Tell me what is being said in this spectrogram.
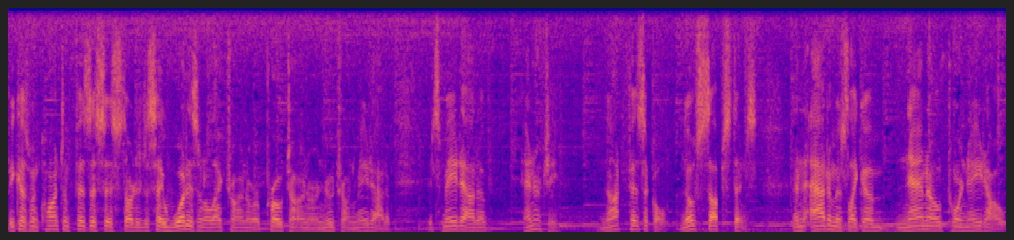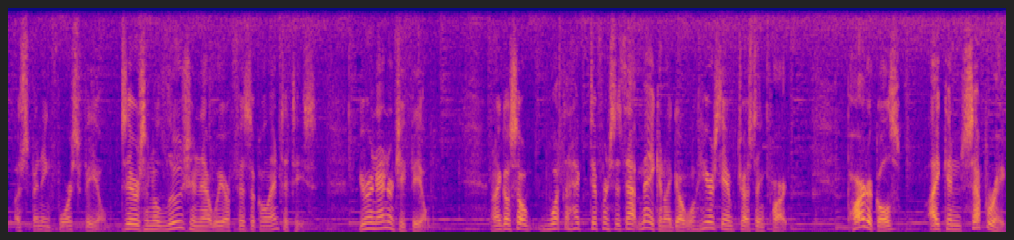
Because when quantum physicists started to say, what is an electron or a proton or a neutron made out of? It's made out of energy, not physical, no substance. An atom is like a nano tornado, a spinning force field. There's an illusion that we are physical entities. You're an energy field. And I go, so what the heck difference does that make? And I go, well, here's the interesting part. Particles, I can separate.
